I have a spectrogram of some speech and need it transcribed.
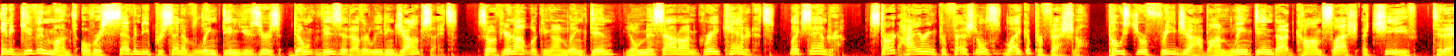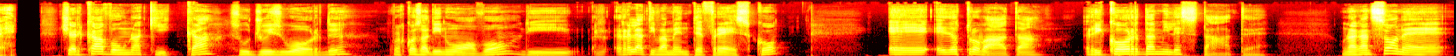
In a given month, over 70% of LinkedIn users don't visit other leading job sites. So if you're not looking on LinkedIn, you'll miss out on great candidates like Sandra. Start hiring professionals like a professional. Post your free job on linkedin.com/achieve today. Cercavo una chicca su Juice WRLD, qualcosa di nuovo, di relativamente fresco e, ed ho trovata Ricordami l'estate. Una canzone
